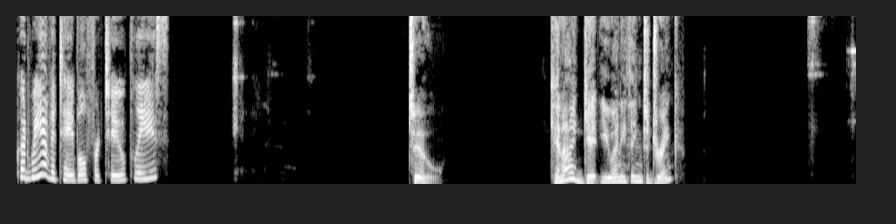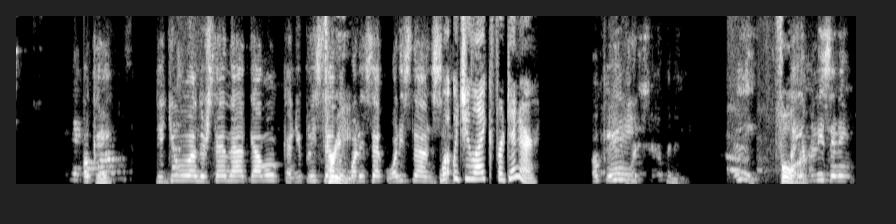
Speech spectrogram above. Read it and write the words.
Could we have a table for two, please? 2, Can I get you anything to drink? Okay. Did you understand that, Gabo? Can you please tell me what is that? What is the answer? What would you like for dinner? Okay, what Hey. is happening? Hey, I 4, am listening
